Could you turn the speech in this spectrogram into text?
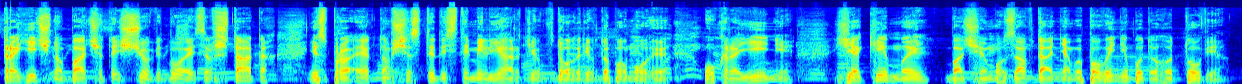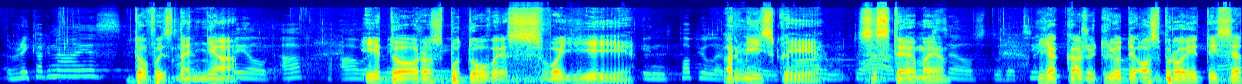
трагічно бачити, що відбувається в Штатах із проектом 60 мільярдів доларів допомоги Україні, які ми бачимо завдання. Ми повинні бути готові до визнання і до розбудови своєї армійської системи, як кажуть люди, озброїтися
